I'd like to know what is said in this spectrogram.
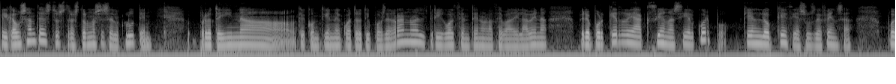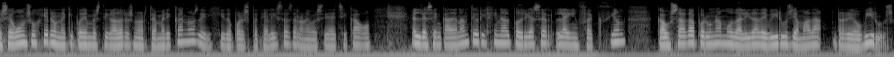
El causante de estos trastornos es el gluten, proteína que contiene cuatro tipos de grano, el trigo, el centeno, la cebada y la avena. Pero ¿por qué reacciona así el cuerpo? ¿Qué enloquece a sus defensas? Pues según sugiere un equipo de investigadores norteamericanos dirigido por especialistas de la Universidad de Chicago, el desencadenante original podría ser la infección causada por una modalidad de virus llamada reovirus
